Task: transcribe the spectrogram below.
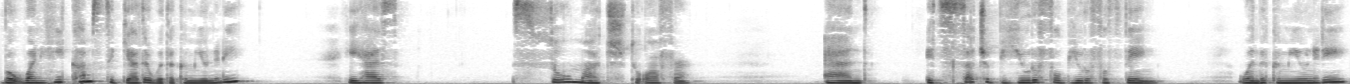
But when he comes together with a community, he has so much to offer and it's such a beautiful, beautiful thing when the community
